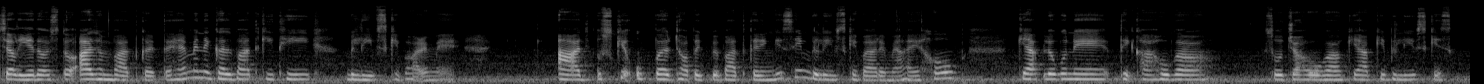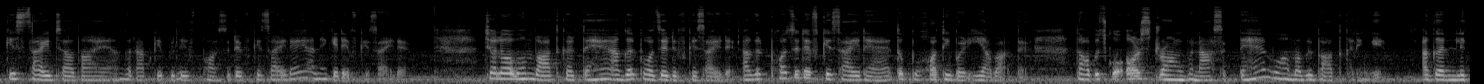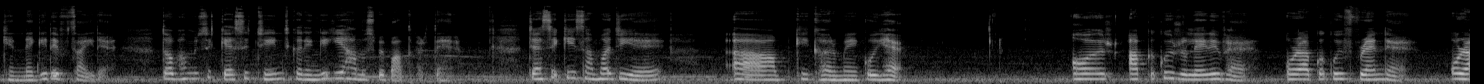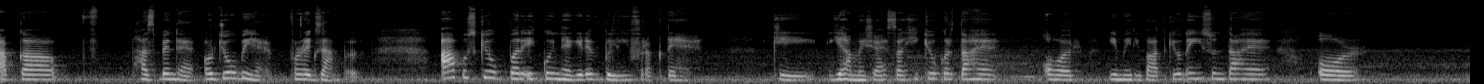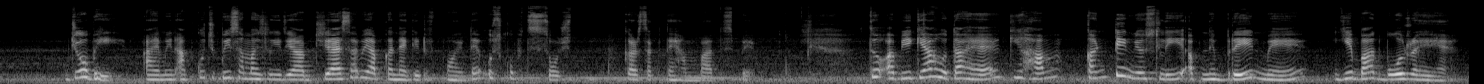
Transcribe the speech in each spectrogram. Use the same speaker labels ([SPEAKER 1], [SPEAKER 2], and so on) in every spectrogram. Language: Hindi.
[SPEAKER 1] चलिए दोस्तों, आज हम बात करते हैं। मैंने कल बात की थी बिलीव्स के बारे में। आज उसके ऊपर टॉपिक पे बात करेंगे सेम बिलीव्स के बारे में। आई होप कि आप लोगों ने देखा होगा, सोचा होगा कि आपकी बिलीव्स किस किस साइड ज़्यादा है, अगर आपके बिलीव पॉजिटिव के साइड है या नेगेटिव के साइड है। चलो, अब हम बात करते हैं अगर पॉजिटिव के साइड है। अगर पॉजिटिव के साइड है तो बहुत ही बढ़िया बात है। तो आप उसको और स्ट्रॉन्ग बना सकते हैं, वो हम अभी बात करेंगे। अगर लिखें नेगेटिव साइड है तो अब हम इसे कैसे चेंज करेंगे ये हम उस पर बात करते हैं? जैसे कि समझिए, आपके घर में कोई है और आपका कोई रिलेटिव है और आपका कोई फ्रेंड है और आपका हस्बैंड है और जो भी है फॉर एग्ज़ाम्पल आप उसके ऊपर एक कोई नेगेटिव बिलीफ रखते हैं कि ये हमेशा ऐसा ही क्यों करता है और ये मेरी बात क्यों नहीं सुनता है और जो भी आई I मीन mean, आप कुछ भी समझ लीजिए आप जैसा भी आपका नेगेटिव पॉइंट है उसको सोच कर सकते हैं हम बात इस पर तो अब ये क्या होता है कि हम कंटिन्यूसली अपने ब्रेन में ये बात बोल रहे हैं।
